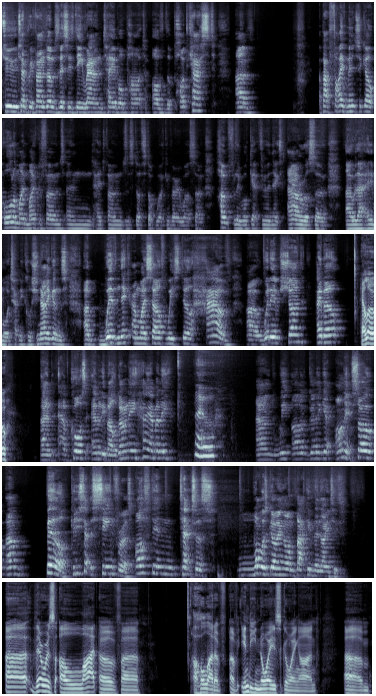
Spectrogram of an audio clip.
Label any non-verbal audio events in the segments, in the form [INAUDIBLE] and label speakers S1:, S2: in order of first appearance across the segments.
S1: to Temporary Fandoms. This is the roundtable part of the podcast. Um, about five minutes ago, all of my microphones and headphones and stuff stopped working very well. So hopefully, we'll get through the next hour or so uh, without any more technical shenanigans. Um, with Nick and myself, we still have uh, William Shun. Hey, Bill.
S2: Hello.
S1: And of course, Emily Baldoni. Hey, Emily.
S3: Hello.
S1: And we are going to get on it. So, um, Bill, can you set the scene for us? Austin, Texas what was going on back in the 90s?
S2: Uh, there was a lot of uh, a whole lot of of indie noise going on. Um,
